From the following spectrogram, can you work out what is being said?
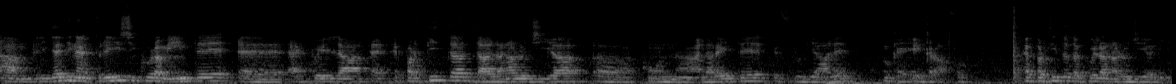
um, l'idea di Net3 sicuramente eh, è, quella, è, è partita dall'analogia eh, con la rete fluviale ok, e il grafo. È partita da quell'analogia lì.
